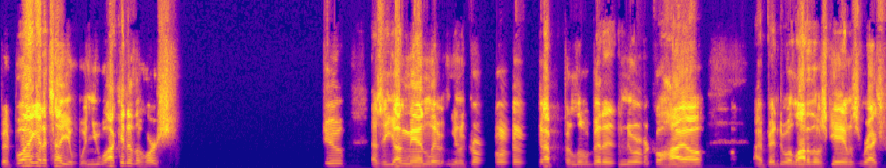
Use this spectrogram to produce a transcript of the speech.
but boy, I got to tell you, when you walk into the horseshoe as a young man, you know, growing up a little bit in Newark, Ohio, I've been to a lot of those games. Rex,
